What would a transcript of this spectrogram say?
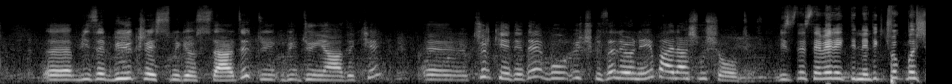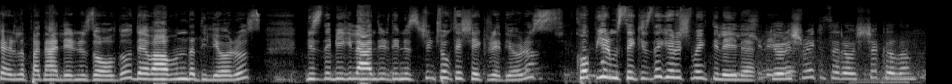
E, bize büyük resmi gösterdi dü- dünyadaki. E, Türkiye'de de bu üç güzel örneği paylaşmış olduk. Biz de severek dinledik. Çok başarılı panelleriniz oldu. Devamını da diliyoruz. Biz de bilgilendirdiğiniz için çok teşekkür ediyoruz. COP28'de görüşmek dileğiyle. Görüşmek üzere, hoşçakalın.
